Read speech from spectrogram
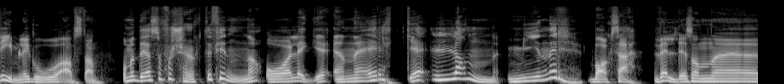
rimelig god avstand. Og med det så forsøkte finnene å legge en rekke landminer bak seg. Veldig sånn eh,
